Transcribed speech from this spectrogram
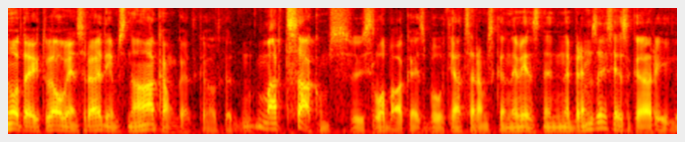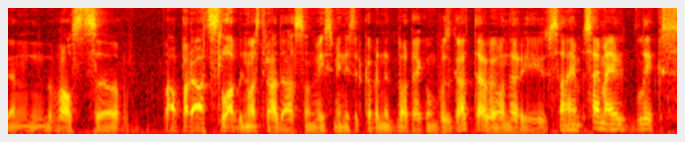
noteikti vēl viens raidījums nākamgad, kaut kad marta sākums vislabākais būtu. Jā, cerams, ka neviens ne, nebremzēsies, ka arī valsts aparāts labi nostrādās un visi ministra kabineta noteikumi būs gatavi un arī saim, saimai liekas.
